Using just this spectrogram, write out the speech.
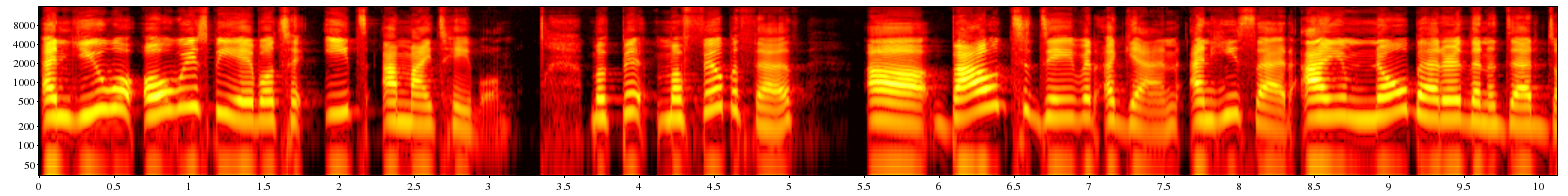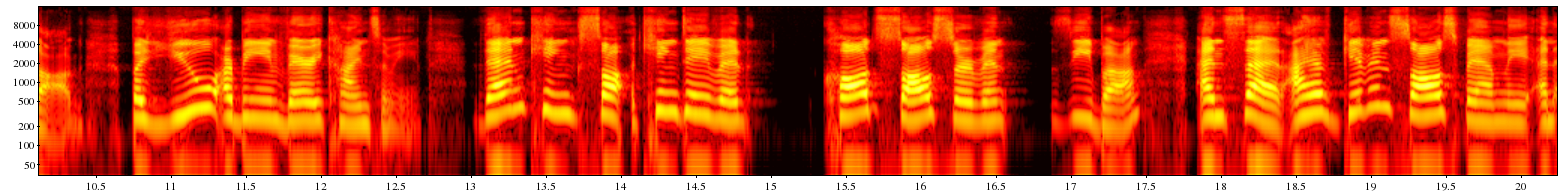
and you will always be able to eat at my table. Mephibosheth uh, bowed to David again, and he said, I am no better than a dead dog, but you are being very kind to me. Then King, Saul, King David called Saul's servant Ziba and said, I have given Saul's family and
